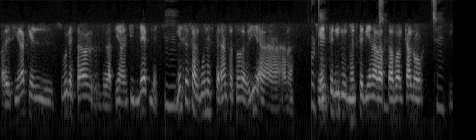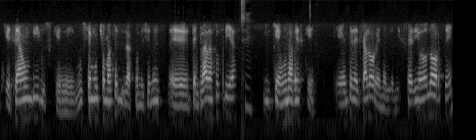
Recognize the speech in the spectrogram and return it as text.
pareciera que el sur está relativamente indemne. Y eso es alguna esperanza todavía, Ana que este virus no esté bien adaptado al calor y que sea un virus que le guste mucho más en las condiciones eh, templadas o frías y que una vez que entre el calor en el hemisferio norte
